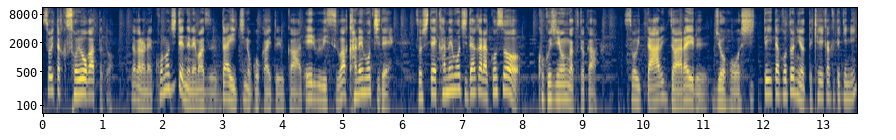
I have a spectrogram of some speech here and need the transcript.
そういった素養があったと。だからね、この時点でね、まず第一の誤解というか、エルヴィスは金持ちで、そして金持ちだからこそ黒人音楽とか、そういったありとあらゆる情報を知っていたことによって計画的に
